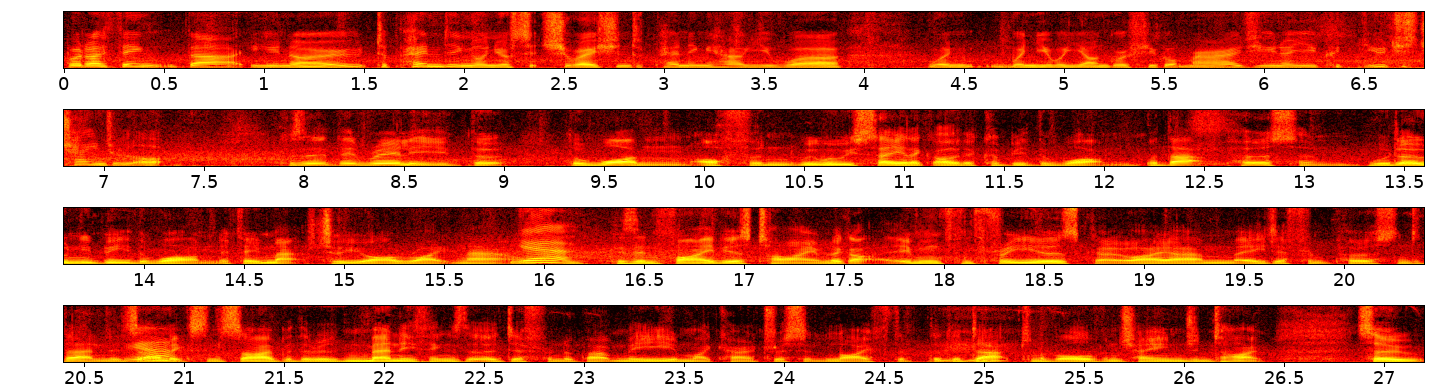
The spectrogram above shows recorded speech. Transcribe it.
But I think that you know, depending on your situation, depending how you were when when you were younger, if you got married, you know, you could you just change a lot. because really the the one often we, we say like oh there could be the one but that person would only be the one if they matched who you are right now Yeah. because in five years time like I- even from three years ago i am a different person to then it's Yeah. alex inside but there are many things that are different about me and my characteristic life that, that Mm-hmm. adapt and evolve and change in time so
